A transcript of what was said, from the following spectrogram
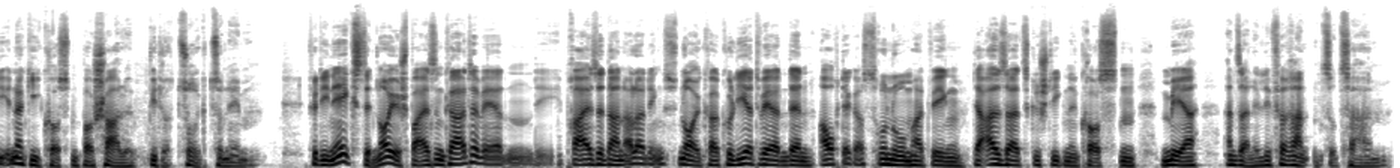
die Energiekostenpauschale wieder zurückzunehmen. Für die nächste neue Speisenkarte werden die Preise dann allerdings neu kalkuliert werden, denn auch der Gastronom hat wegen der allseits gestiegenen Kosten mehr an seine Lieferanten zu zahlen.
